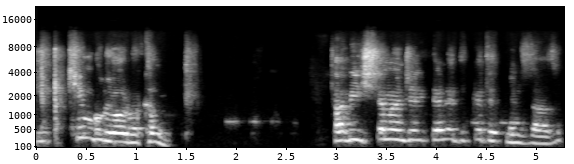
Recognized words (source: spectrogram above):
ilk kim buluyor bakalım. Tabii işlem önceliklerine dikkat etmeniz lazım.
